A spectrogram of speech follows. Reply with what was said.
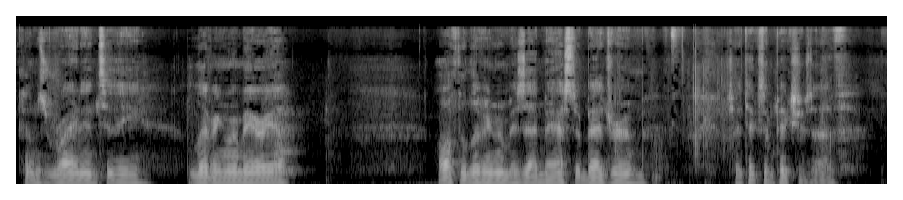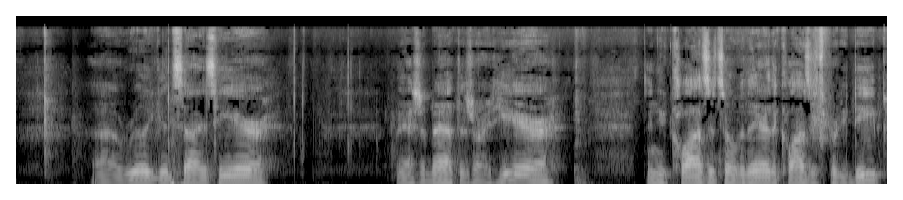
Comes right into the living room area. Off the living room is that master bedroom, which I took some pictures of. Uh, really good size here. Master bath is right here. Then your closet's over there. The closet's pretty deep.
